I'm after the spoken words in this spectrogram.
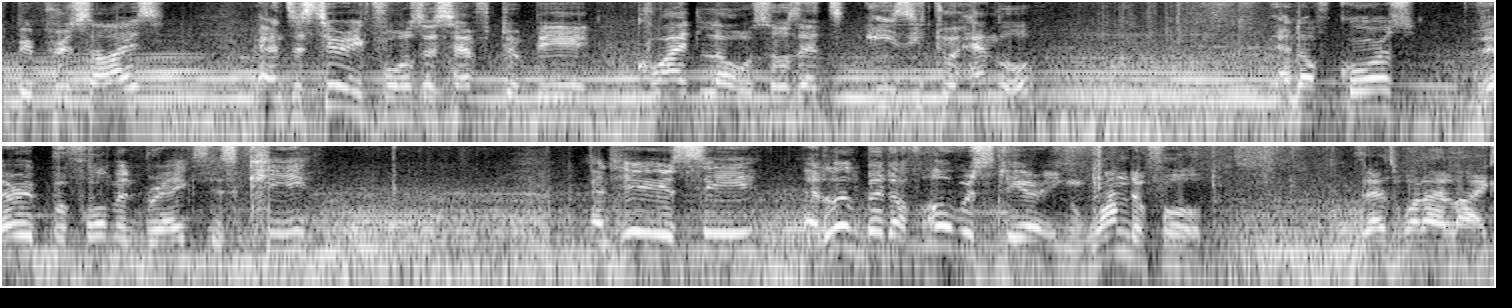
to be precise and the steering forces have to be quite low so that's easy to handle. And of course, very performant brakes is key and here you see a little bit of oversteering. Wonderful. That's what I like.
